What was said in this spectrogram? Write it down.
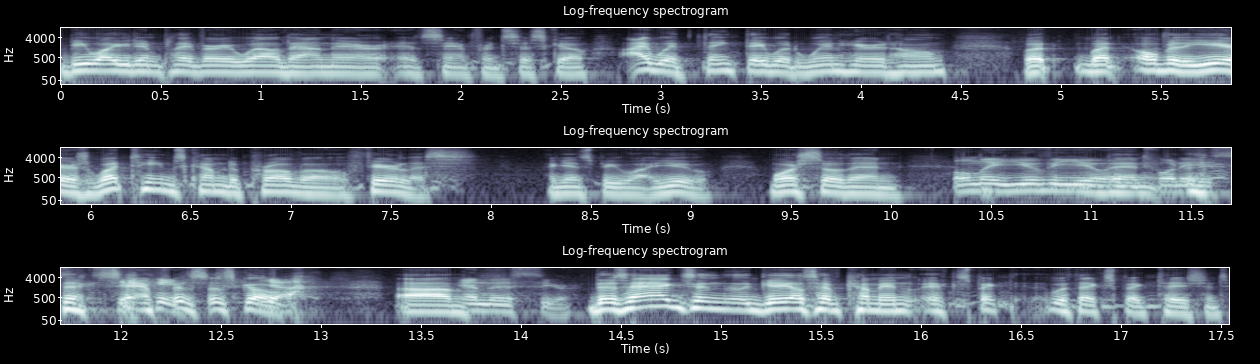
BYU didn't play very well down there at San Francisco. I would think they would win here at home, but, but over the years, what teams come to Provo fearless against BYU? More so than Only UVU in than- 2016. San Francisco. Yeah. Um, and this year. The Zags and the Gales have come in expect, with expectations,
